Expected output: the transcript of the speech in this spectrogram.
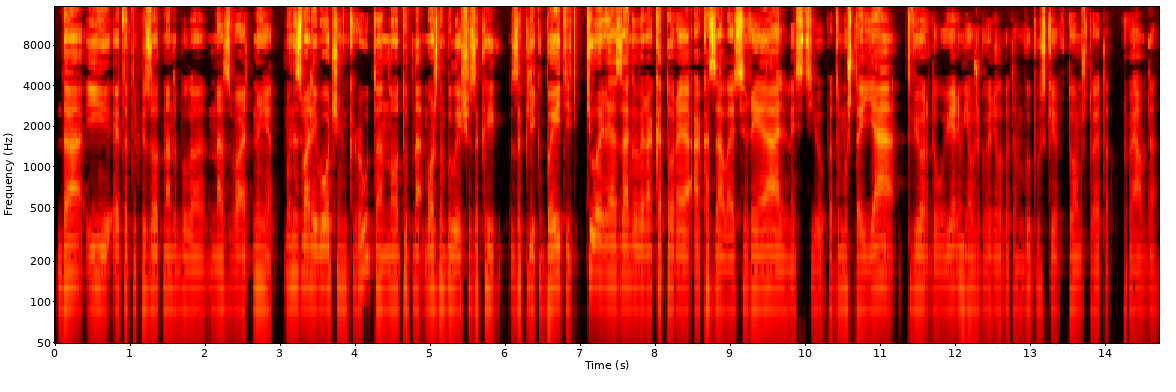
Да, и этот эпизод надо было назвать... Ну нет, мы назвали его очень круто, но тут на- можно было еще закли- закликбейтить теория заговора, которая оказалась реальностью, потому что я твердо уверен, я уже говорил об этом в выпуске, в том, что это правда.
